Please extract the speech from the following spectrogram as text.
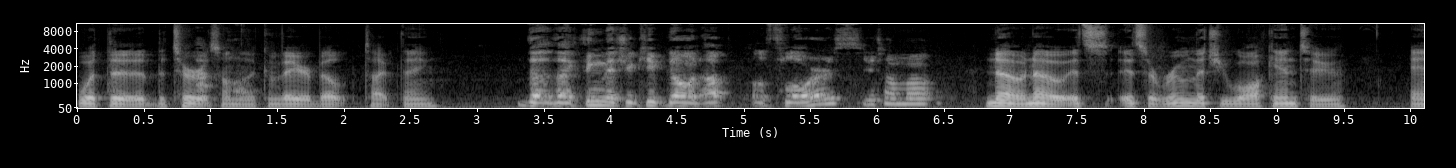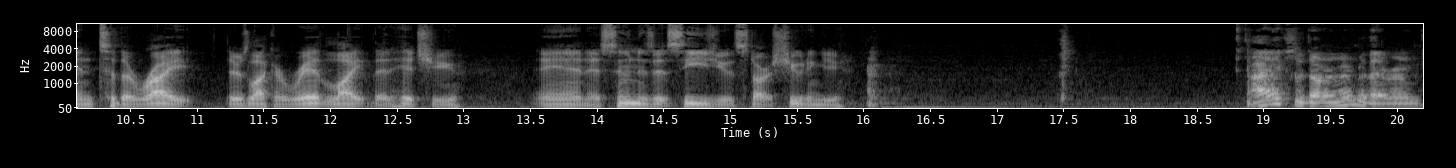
with the the turrets on the conveyor belt type thing? the like thing that you keep going up the floors. You're talking about? No, no, it's it's a room that you walk into, and to the right there's like a red light that hits you, and as soon as it sees you, it starts shooting you. I actually don't remember that room.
